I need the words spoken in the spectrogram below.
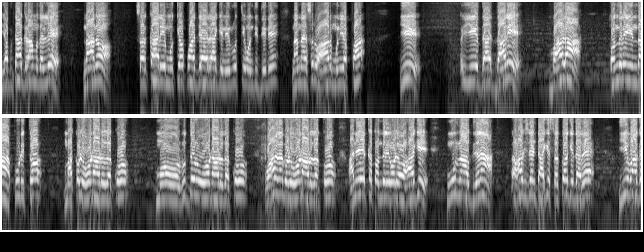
ಎಬ್ಟಾ ಗ್ರಾಮದಲ್ಲಿ ನಾನು ಸರ್ಕಾರಿ ಮುಖ್ಯೋಪಾಧ್ಯಾಯರಾಗಿ ನಿವೃತ್ತಿ ಹೊಂದಿದ್ದೀನಿ. ನನ್ನ ಹೆಸರು ಆರ್ ಮುನಿಯಪ್ಪ. ಈ ಈ ದಾರಿ ಬಹಳ ತೊಂದರೆಯಿಂದ ಕೂಡಿತ್ತು. ಮಕ್ಕಳು ಓಡಾಡುವುದಕ್ಕೂ ವೃದ್ಧರು ಓಡಾಡುವುದಕ್ಕೂ, ವಾಹನಗಳು ಓಡಾಡುವುದಕ್ಕೂ ಅನೇಕ ತೊಂದರೆಗಳು ಆಗಿ ಮೂರ್ನಾಲ್ಕು ಜನ ಆಕ್ಸಿಡೆಂಟ್ ಆಗಿ ಸತ್ತೋಗಿದ್ದಾರೆ. ಇವಾಗ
